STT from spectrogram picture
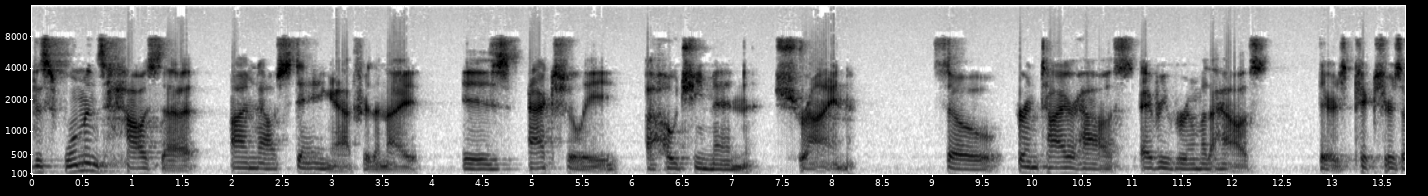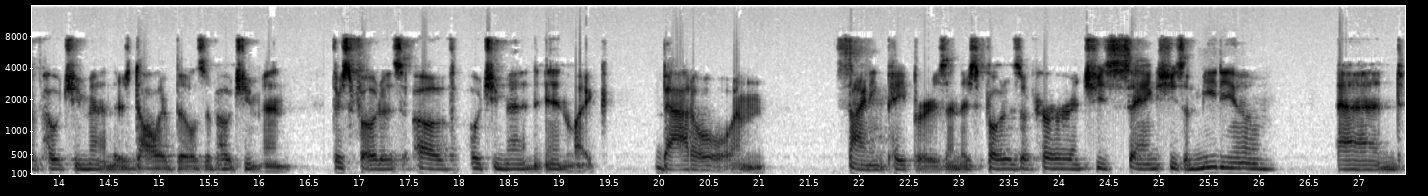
this woman's house that I'm now staying at for the night is actually a Ho Chi Minh shrine. So her entire house, every room of the house, there's pictures of Ho Chi Minh, there's dollar bills of Ho Chi Minh, there's photos of Ho Chi Minh in like battle and signing papers. And there's photos of her and she's saying she's a medium and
